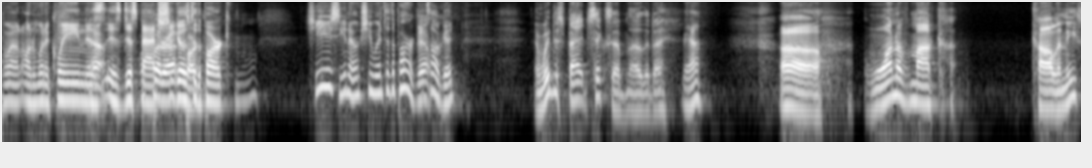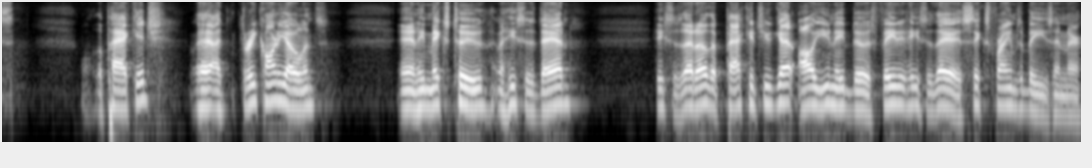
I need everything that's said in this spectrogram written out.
on on when a queen is Yeah. is We'll dispatched. she out goes to park. the park. She's you know she went to the park. It's all good. And we dispatched six of them the other day. Yeah. Uh, one of my co- colonies, the package had three carniolans, and he mixed two. And he says, "Dad," he says, "that other package you got, all you need to do is feed it." He says, "There is six frames of bees in there."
